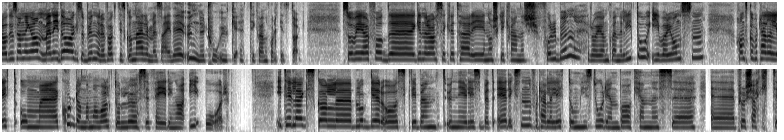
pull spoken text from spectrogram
radiosendingene, men i dag så begynner det faktisk å nærme seg. Det er under to uker til kvenfolkets dag. Så vi har fått eh, generalsekretær i Norske Kveners Forbund, Royan Kvenelito, Ivar Johnsen. Han skal fortelle litt om eh, hvordan de har valgt å løse feiringa i år. I tillegg skal eh, blogger og skribent Unni Elisabeth Eriksen fortelle litt om historien bak hennes eh, eh, prosjekt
